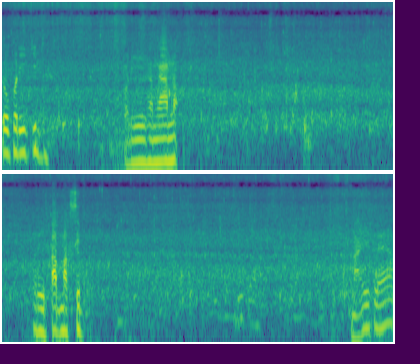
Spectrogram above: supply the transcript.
ตัวพอดีกิน พอดีงามๆเนาะพอดีปรับมักสิบมาอีกแล้ว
